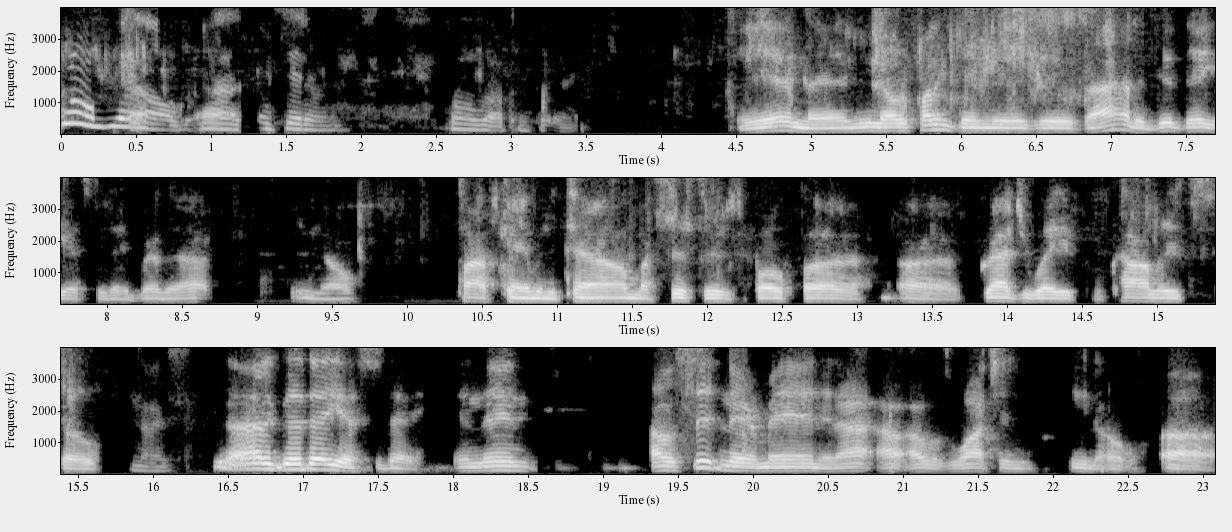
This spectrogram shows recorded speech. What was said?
Doing well, uh, considering. Doing well considering. Yeah, man. You know, the funny thing is, is I had a good day yesterday, brother. I, you know, pops came into town. My sisters both uh, uh, graduated from college, so nice. You know, I had a good day yesterday, and then I was sitting there, man, and I I, I was watching, you know, uh,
